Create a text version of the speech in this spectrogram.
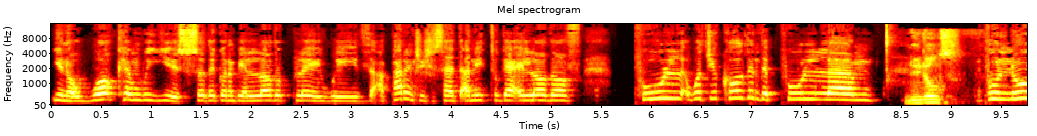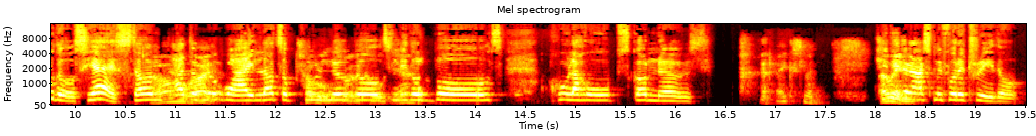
you know, what can we use? So there's going to be a lot of play with. Apparently, she said I need to get a lot of pool. What do you call them? The pool um, noodles. Pool noodles. Yes. Don't oh, I don't right. know why. Lots of pool noodles, yeah. little balls, hula hoops. God knows. Excellent. She oh, didn't ask me for a tree though.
